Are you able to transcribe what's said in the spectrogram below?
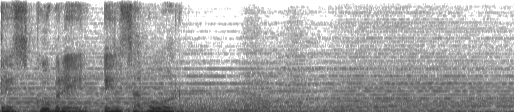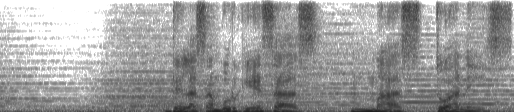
Descubre el sabor de las hamburguesas más tuanis.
